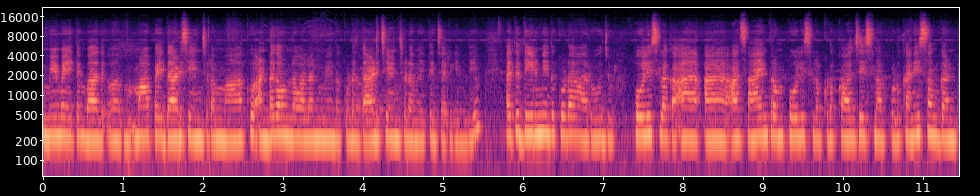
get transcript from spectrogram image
మేమైతే బాధ మాపై దాడి చేయించడం మాకు అండగా ఉన్న వాళ్ళని మీద కూడా దాడి చేయించడం అయితే జరిగింది. అయితే దీని మీద కూడా ఆ రోజు పోలీసులకు ఆ- సాయంత్రం పోలీసులకు కూడా కాల్ చేసినప్పుడు కనీసం గంట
